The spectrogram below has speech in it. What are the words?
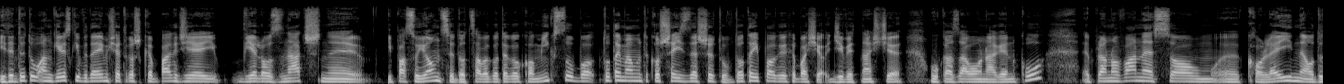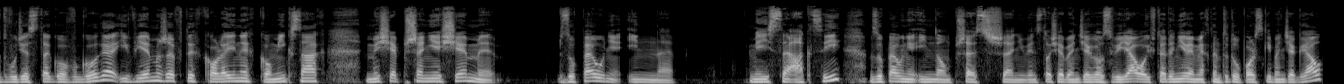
i ten tytuł angielski wydaje mi się troszkę bardziej wieloznaczny i pasujący do całego tego komiksu, bo tutaj mamy tylko 6 zeszytów. Do tej pory chyba się 19 ukazało na rynku. Planowane są e, kolejne od 20 w górę i wiem, że w tych kolejnych komiksach my się przeniesiemy zupełnie inne miejsce akcji, zupełnie inną przestrzeń, więc to się będzie rozwijało i wtedy nie wiem, jak ten tytuł polski będzie grał,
